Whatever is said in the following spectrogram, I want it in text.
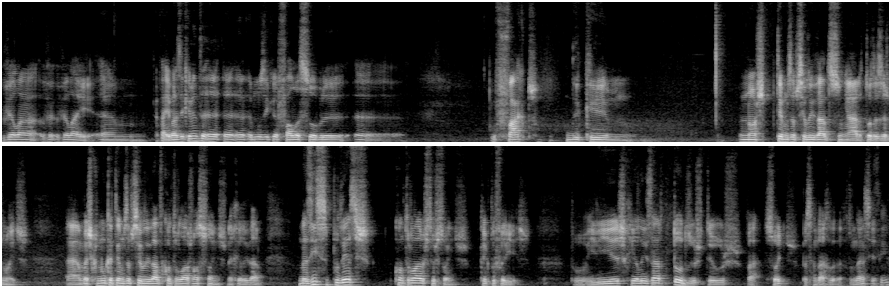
vê, lá, vê, vê lá aí. Hum, pá, e basicamente a, a- a- música fala sobre ah, o facto de que hum, nós temos a possibilidade de sonhar todas as noites, ah, mas que nunca temos a possibilidade de controlar os nossos sonhos, na realidade. Mas e se pudesses controlar os teus sonhos? O que é que tu farias? Tu irias realizar todos os teus vá, sonhos, passando a redundância. Sim.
